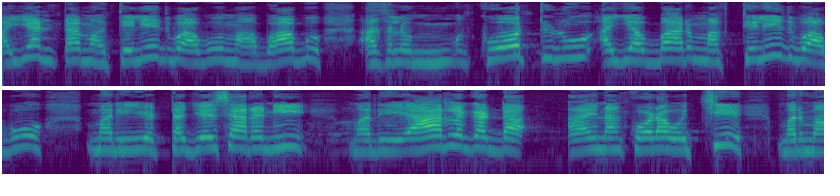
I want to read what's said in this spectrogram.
అయ్యంట మాకు తెలియదు బాబు మా బాబు అసలు కోర్టులు అయ్యవ్వారు మాకు తెలియదు బాబు మరి ఇట్ట చేశారని మరి యార్లగడ్డ ఆయన కూడా వచ్చి మరి మా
